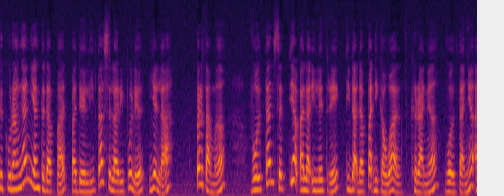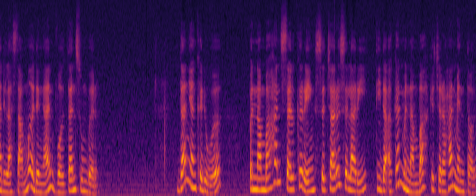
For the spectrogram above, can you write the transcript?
Kekurangan yang terdapat pada lita selari pula ialah pertama, voltan setiap alat elektrik tidak dapat dikawal kerana voltannya adalah sama dengan voltan sumber. Dan yang kedua, penambahan sel kering secara selari tidak akan menambah kecerahan mentol.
